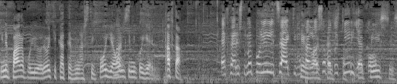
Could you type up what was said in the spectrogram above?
Είναι πάρα πολύ ωραίο και κατευναστικό για όλη την οικογένεια. Αυτά. Ευχαριστούμε πολύ, Λιτσάκι μου. Και εγώ Καλό ευχαριστώ. Σαββατοκύριακο. Επίσης.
